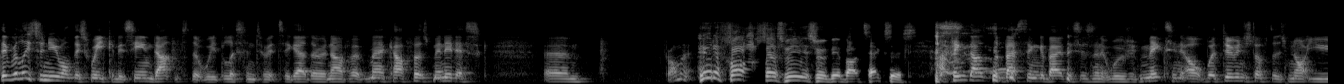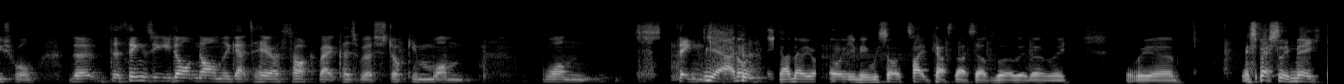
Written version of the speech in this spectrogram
they released a new one this week, and it seemed apt that we'd listen to it together and have make our first mini disc um, from it. Who'd have thought our first minutes would be about Texas? I think that's the best thing about this, isn't it? We're just mixing it up. We're doing stuff that's not usual. The the things that you don't normally get to hear us talk about because we're stuck in one one thing. Yeah, I know. I know, you- I know what you mean. We sort of typecast ourselves a little bit, don't we? We, um, especially me.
